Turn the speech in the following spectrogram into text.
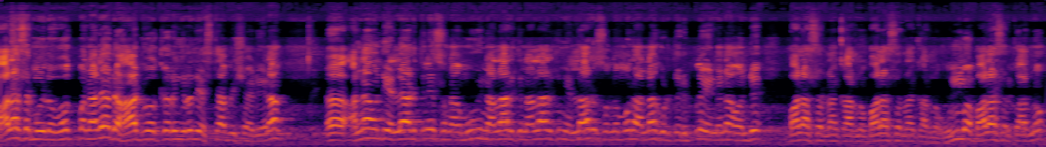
பாலா சார் மூவியில் ஒர்க் பண்ணாலே அது ஹார்ட் ஒர்க்கருங்கிறது எஸ்டாப்ளிஷ் ஆகிடும் ஏன்னா அண்ணா வந்து எல்லா இடத்துலையும் சொன்னாங்க மூவி நல்லா இருக்கு நல்லா இருக்குன்னு எல்லாரும் சொல்லும் போது அண்ணா கொடுத்த ரிப்ளை என்னன்னா வந்து பாலா சார் தான் காரணம் பாலா சார் தான் காரணம். உண்மை பாலா சார் காரணம்.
